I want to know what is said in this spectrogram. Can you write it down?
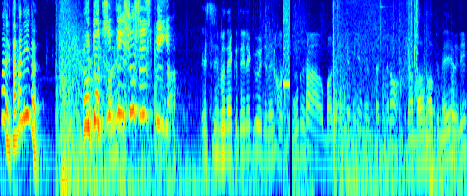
Mano, ele tá na liga. Eu tô te bicho, seu espinho! Esse boneco dele é good, né? Ah, o bagulho é minha mesmo, tá vendo? ó? Dá uma bala no alto e meio. Foi ali.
